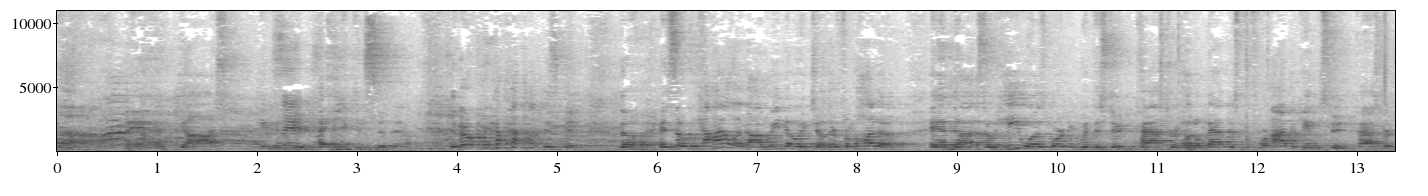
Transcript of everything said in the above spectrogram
Ah, man, gosh. You can, hey, you can sit down. You know, just kidding. No. And so Kyle and I, we know each other from Hutto. And uh, so he was working with the student pastor at Hutto Baptist before I became the student pastor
